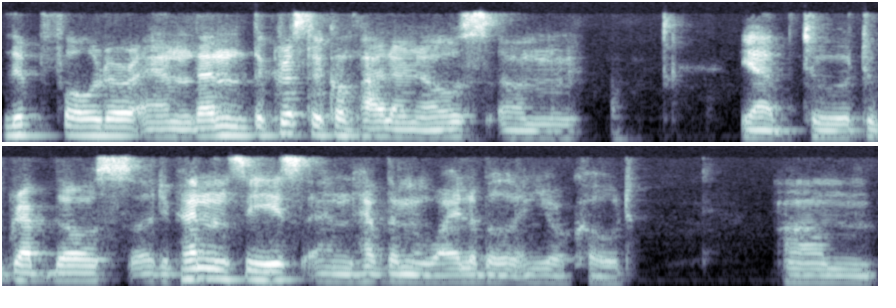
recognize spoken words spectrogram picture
lib folder, and then the Crystal compiler knows um, yeah, to, to grab those uh, dependencies and have them available in your code. Um,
